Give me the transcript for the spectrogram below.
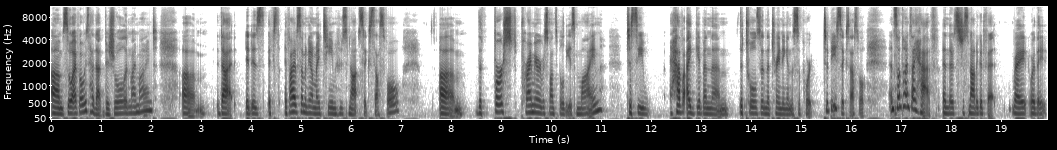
um, so I've always had that visual in my mind um, that it is if if I have somebody on my team who's not successful, um, the first primary responsibility is mine to see have I given them the tools and the training and the support to be successful? And sometimes I have, and it's just not a good fit, right? Or they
